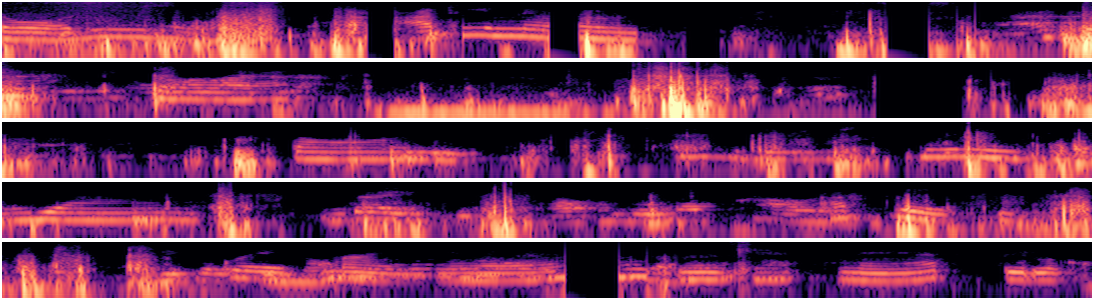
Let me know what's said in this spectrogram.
ต่อที่หนึ่งขาที่หนึ่งตอนตอนที่ไม่มีสัญญาณได้เอาคนดูมอบข้าวอันะปเดตเกรดใหม่แล้วมีแคทแนปตัวละค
